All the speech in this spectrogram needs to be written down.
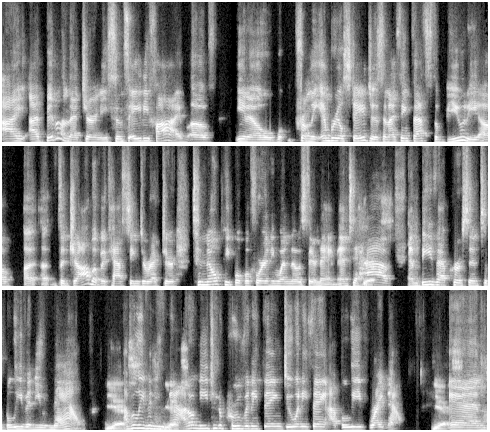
I I've been on that journey since '85 of you know from the embryo stages, and I think that's the beauty of uh, uh, the job of a casting director to know people before anyone knows their name, and to have and be that person to believe in you now. yeah I believe in you now. I don't need you to prove anything, do anything. I believe right now. yeah And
